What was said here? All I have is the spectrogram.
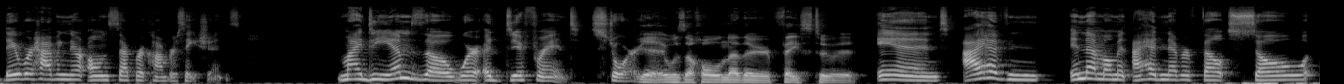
They were having their own separate conversations. My dms though were a different story. Yeah, it was a whole nother face to it. and I have, n- in that moment, I had never felt so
